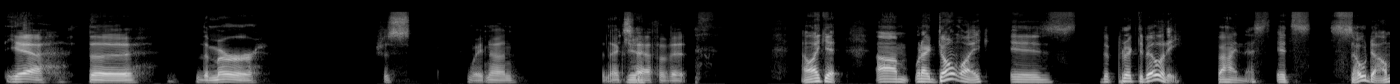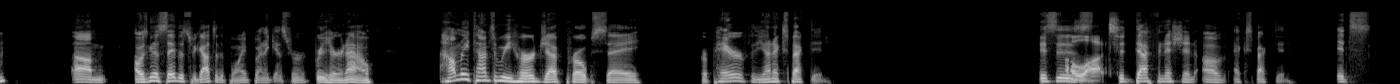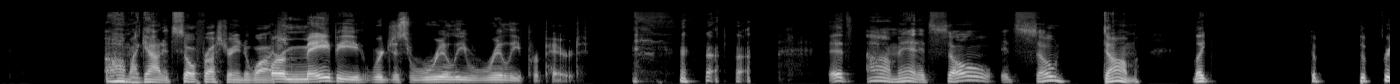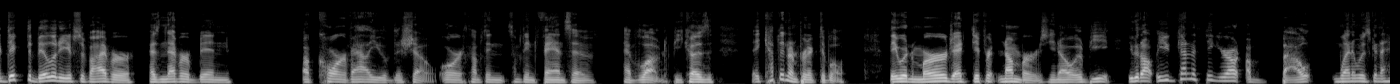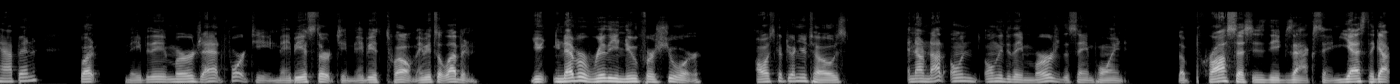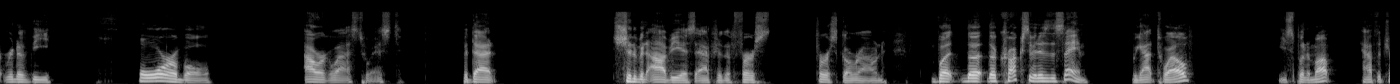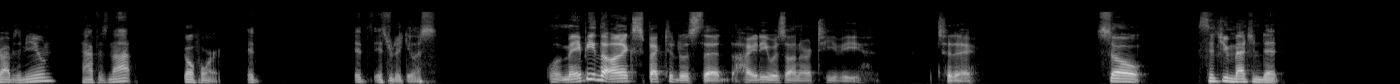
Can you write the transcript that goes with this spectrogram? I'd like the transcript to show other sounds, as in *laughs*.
Yeah, the the myrrh. Just waiting on the next Yeah. half of it. *laughs* I like it. Um, what I don't like is the predictability behind this. It's so dumb. Um, I was gonna say this, we got to the point, but I guess we're we're here now. How many times have we heard Jeff Probst say, prepare for the unexpected? This is a lot. the definition of expected. It's oh my god, it's so frustrating to watch. Or maybe we're just really, really prepared. *laughs* it's oh man, it's so it's so dumb. Like the the predictability of Survivor has never been a core value of the show or something something fans have have loved because they kept it unpredictable. They would merge at different numbers, you know, it would be you could you kind of figure out about when it was going to happen, but maybe they merge at 14, maybe it's 13, maybe it's 12, maybe it's 11. You you never really knew for sure. Always kept you on your toes. And now not only only do they merge at the same point, the process is the exact same. Yes, they got rid of the horrible hourglass twist, but that should have been obvious after the first first go round. But the the crux of it is the same. We got 12. You split them up. Half the tribe is immune, half is not. Go for it. It it's it's ridiculous. Well, maybe the unexpected was that Heidi was on our TV today. So, since you mentioned it,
